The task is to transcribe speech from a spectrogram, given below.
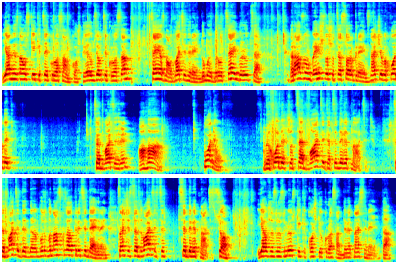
Я не знав, скільки цей круасан коштує. Я взяв цей круасан, це я знав, 20 гривень. Думаю, беру це і беру це. Разом вийшло, що це 40 гривень. Значить, виходить. Це 20 гривень? Ага. Поняв. Виходить, що це 20, а це 19. Це 20, де- де- бо вона сказала 39 гривень. Значить, це 20, це, це 19. Все. Я вже зрозумів, скільки коштує круасан. 19 гривень, так.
